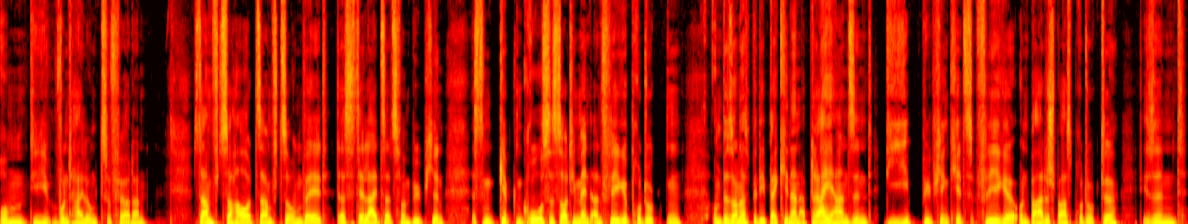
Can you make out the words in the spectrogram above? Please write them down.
um die Wundheilung zu fördern. Sanft zur Haut, sanft zur Umwelt, das ist der Leitsatz von Bübchen. Es gibt ein großes Sortiment an Pflegeprodukten und besonders beliebt bei Kindern ab drei Jahren sind die Bübchen Kids Pflege- und Badespaßprodukte. Die sind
